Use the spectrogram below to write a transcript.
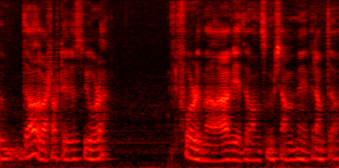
det hadde vært artig hvis du gjorde det. Får du med deg videoene som kommer i fremtida.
